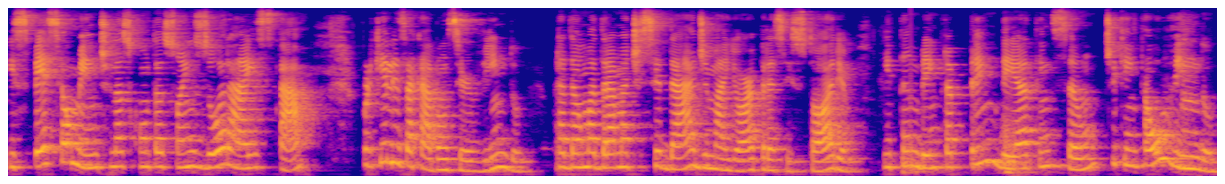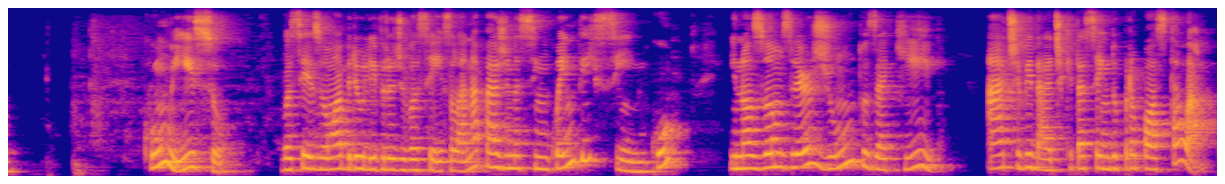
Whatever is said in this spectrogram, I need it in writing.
especialmente nas contações orais, tá? Porque eles acabam servindo para dar uma dramaticidade maior para essa história e também para prender a atenção de quem está ouvindo. Com isso, vocês vão abrir o livro de vocês lá na página 55 e nós vamos ler juntos aqui a atividade que está sendo proposta lá.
